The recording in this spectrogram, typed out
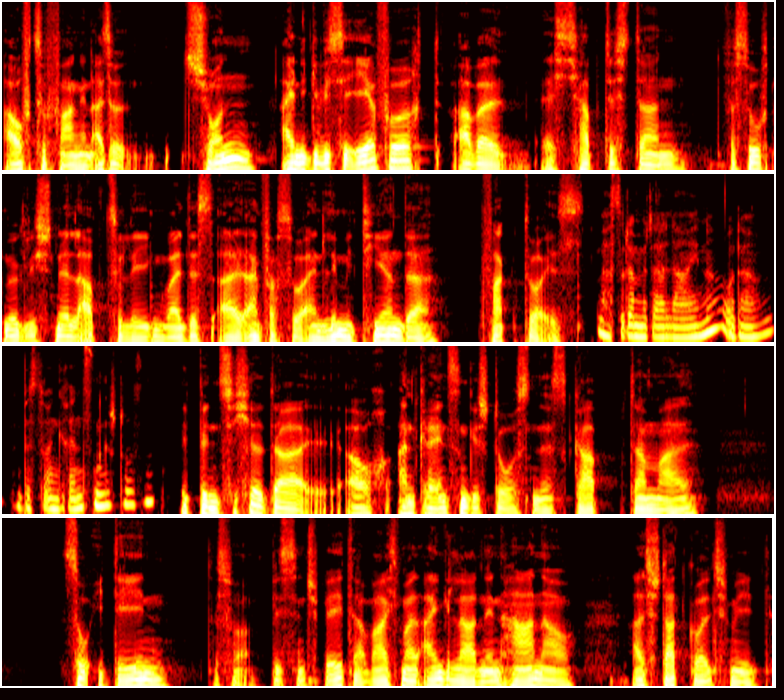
aufzufangen. Also schon eine gewisse Ehrfurcht, aber ich habe das dann versucht, möglichst schnell abzulegen, weil das einfach so ein limitierender Faktor ist. Warst du damit alleine oder bist du an Grenzen gestoßen? Ich bin sicher da auch an Grenzen gestoßen. Es gab da mal so Ideen, das war ein bisschen später, war ich mal eingeladen in Hanau als Stadtgoldschmied.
